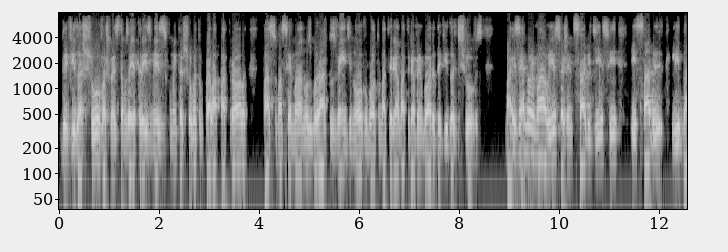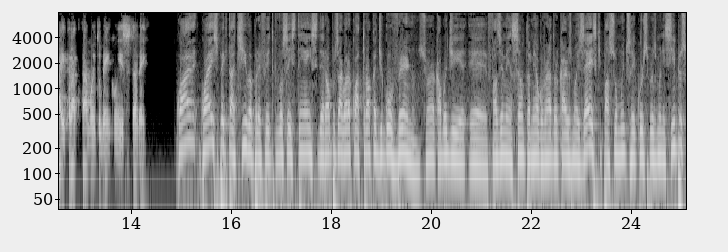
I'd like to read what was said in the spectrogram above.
Devido à chuva, acho que nós estamos aí há três meses com muita chuva, então vai lá, patrola, passa uma semana, os buracos vêm de novo, bota o material, o material vai embora devido às chuvas. Mas é normal isso, a gente sabe disso e, e sabe lidar e tratar muito bem com isso também. Qual é, qual é a expectativa, prefeito, que vocês têm em Siderópolis agora com a troca de governo? O senhor acabou de é, fazer menção também ao governador Carlos Moisés, que passou muitos recursos para os municípios.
